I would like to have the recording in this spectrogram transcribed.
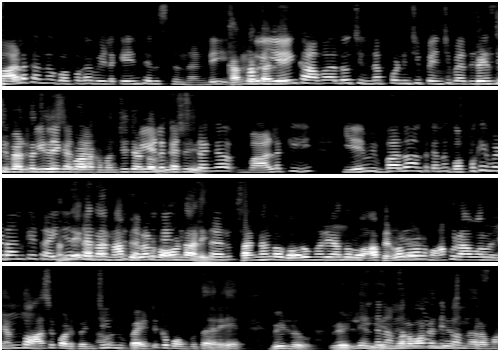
వాళ్ళకన్నా గొప్పగా వీళ్ళకి ఏం తెలుస్తుందండి ఏం కావాలో చిన్నప్పటి నుంచి పెంచి పెద్ద చేసి వాళ్ళకి మంచి వీళ్ళు ఖచ్చితంగా వాళ్ళకి ఏమి ఇవ్వాలో అంతకన్నా గొప్పకి ఇవ్వడానికే ట్రై చేస్తారు నా పిల్లలు బాగుండాలి? సంఘంలో గౌరవ మర్యాదలు ఆ. పిల్లల మాకు రావాలని ఎంతో. ఆశపడి పెంచి. బయటకు పంపుతారే వీళ్ళు వెళ్ళి ఏం నిలవకం చేస్తున్నారమ్మా.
